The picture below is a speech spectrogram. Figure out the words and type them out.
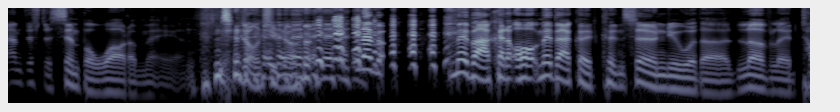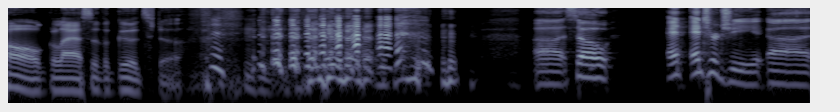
I'm just a simple water man, don't you know? Let me- maybe I could, oh, maybe I could concern you with a lovely tall glass of the good stuff. Uh, so, en- Entergy uh,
